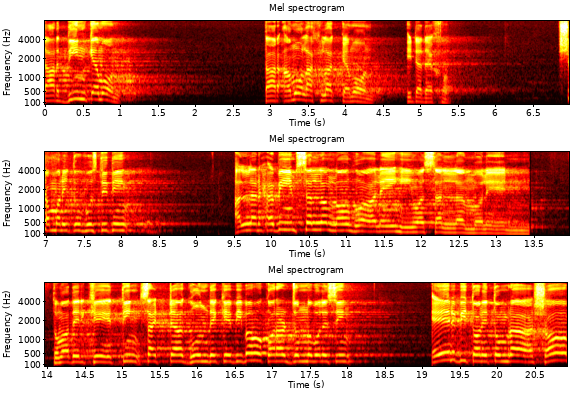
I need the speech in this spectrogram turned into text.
তার দিন কেমন? তার আমল আখলাক কেমন? এটা দেখো। সম্মানিত উপস্থিতি, আল্লাহর হাবিব সাল্লাল্লাহু আলাইহি ওয়াসাল্লাম বলেন, তোমাদেরকে তিন, চারটা গুণ দেখে বিবাহ করার জন্য বলেছি। এর ভিতরে তোমরা সব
